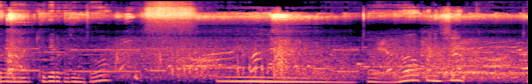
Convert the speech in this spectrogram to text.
기대가, 기대를 가지면서. 음, 자, 환희씨. 자,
